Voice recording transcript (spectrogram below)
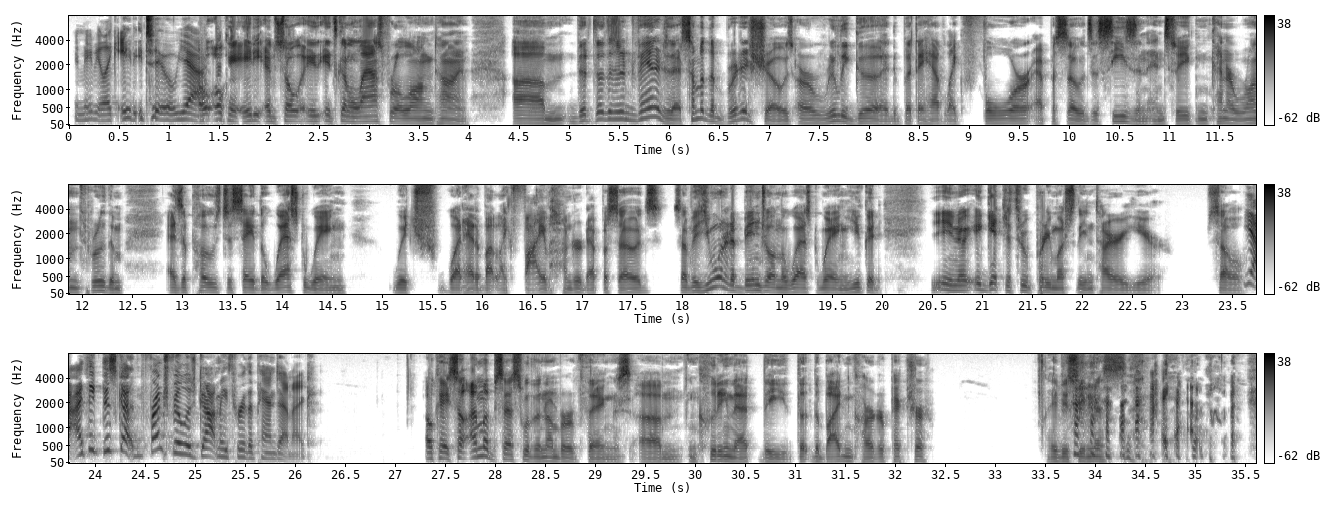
Maybe like 82, yeah. Oh, okay, 80. So it, it's going to last for a long time. Um, th- th- there's an advantage of that. Some of the British shows are really good, but they have like four episodes a season, and so you can kind of run through them, as opposed to say The West Wing, which what had about like 500 episodes. So if you wanted to binge on The West Wing, you could, you know, it get you through pretty much the entire year. So yeah, I think this got French Village got me through the pandemic. Okay, so I'm obsessed with a number of things, um, including that the, the, the Biden Carter picture. Have you seen this? I,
